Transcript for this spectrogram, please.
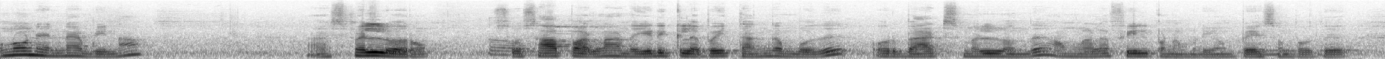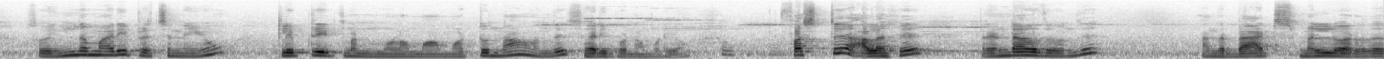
இன்னொன்று என்ன அப்படின்னா ஸ்மெல் வரும். ஸோ சாப்பாடெலாம் அந்த இடுக்கில் போய் தங்கும்போது ஒரு பேட் ஸ்மெல் வந்து அவங்களால ஃபீல் பண்ண முடியும் பேசும்போது. ஸோ இந்த மாதிரி பிரச்சனையும் கிளிப் ட்ரீட்மெண்ட் மூலமாக மட்டும்தான் வந்து சரி பண்ண முடியும். ஃபஸ்ட்டு அழகு. ரெண்டாவது வந்து அந்த பேட் ஸ்மெல் வர்றதை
